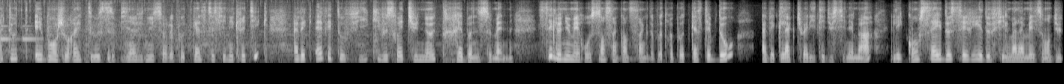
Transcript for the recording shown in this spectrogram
à toutes et bonjour à tous. Bienvenue sur le podcast Cinécritique avec Eve et Tophie qui vous souhaitent une très bonne semaine. C'est le numéro 155 de votre podcast hebdo avec l'actualité du cinéma, les conseils de séries et de films à la maison du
